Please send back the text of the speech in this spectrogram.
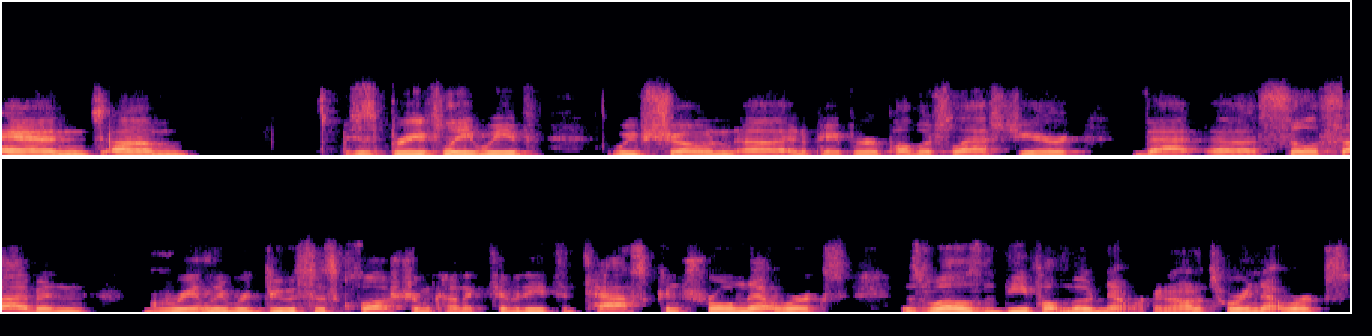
And um, just briefly, we've we've shown uh, in a paper published last year that uh, psilocybin greatly reduces claustrum connectivity to task control networks, as well as the default mode network and auditory networks.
